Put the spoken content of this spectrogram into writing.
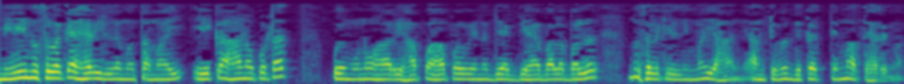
මේ නොසලකා හැරිල්ලම තමයි ඒක අහනකොටත් ඔය මොනවා හරි හපහප වෙන දෙයක් දිහා බල බල නොසලකිල්ලින්ම යහන්නේ. අන්තිමට දෙපැත්තෙන්ම අතහැරෙනවා.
